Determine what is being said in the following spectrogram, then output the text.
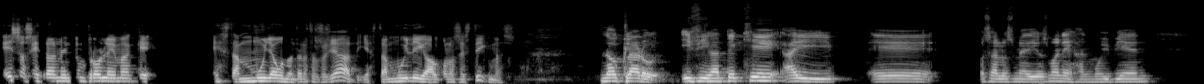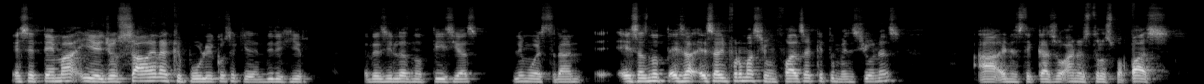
Eso sí es realmente un problema que está muy abundante en nuestra sociedad y está muy ligado con los estigmas. No, claro. Y fíjate que ahí, eh, o sea, los medios manejan muy bien ese tema y ellos saben a qué público se quieren dirigir. Es decir, las noticias le muestran esa información falsa que tú mencionas, en este caso, a nuestros papás.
